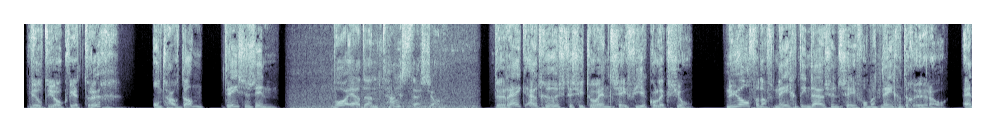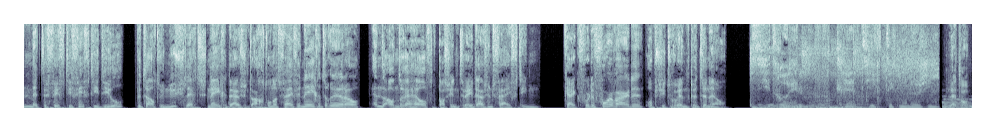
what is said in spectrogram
Wilt u ook weer terug? Onthoud dan deze zin. Waar er dan tankstation? De rijk uitgeruste Citroën C4 Collection. Nu al vanaf 19.790 euro. En met de 50-50 deal betaalt u nu slechts 9.895 euro... en de andere helft pas in 2015. Kijk voor de voorwaarden op citroën.nl. Citroën. Creatieve technologie. Let op.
